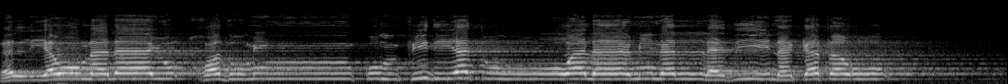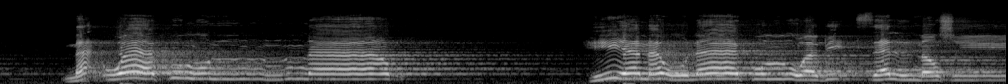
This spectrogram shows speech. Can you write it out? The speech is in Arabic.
فاليوم لا يؤخذ منكم فدية ولا من الذين كفروا. مأواكم النار. هي مولاكم وبئس المصير.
